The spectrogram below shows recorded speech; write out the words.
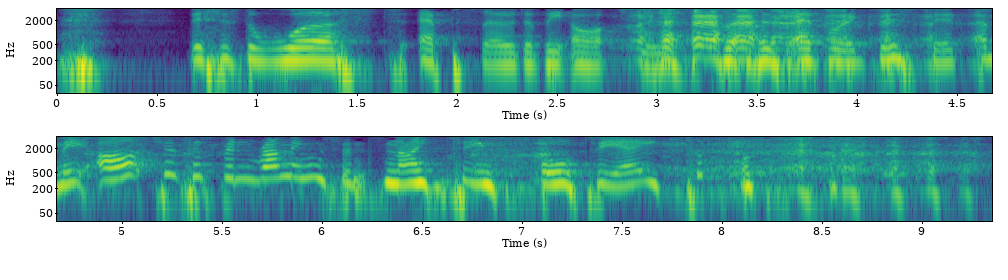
"This is the worst episode of The Archers that has ever existed." And The Archers has been running since 1948.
